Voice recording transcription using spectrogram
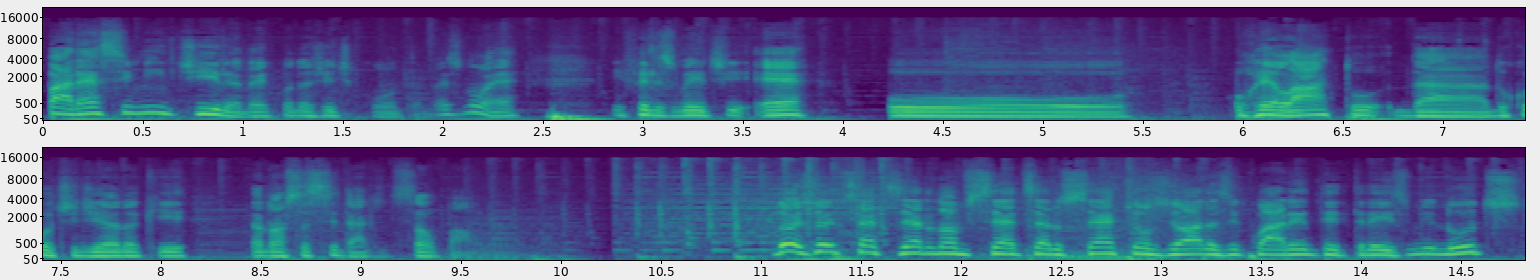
parecem mentira, né, quando a gente conta, mas não é. Infelizmente é o, o relato da, do cotidiano aqui da nossa cidade de São Paulo. 28709707, 11 horas e 43 minutos.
